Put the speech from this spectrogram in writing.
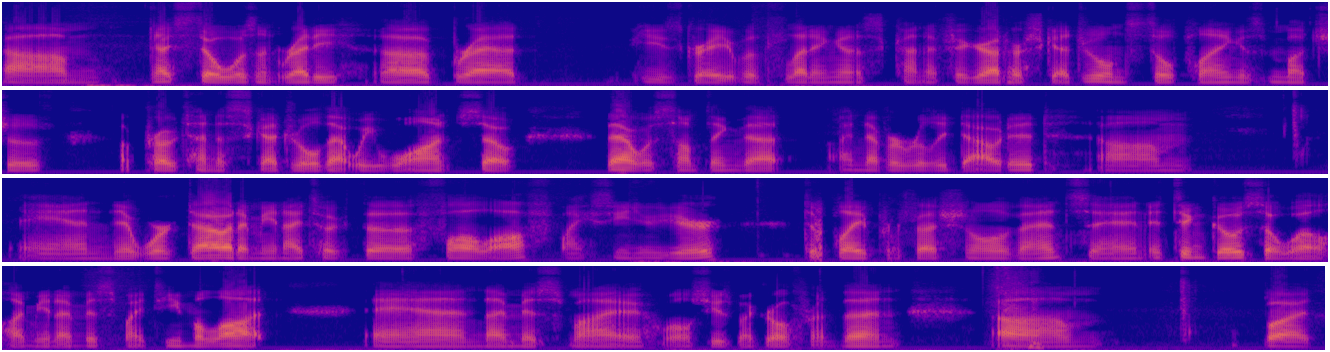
um, I still wasn't ready. Uh, Brad, he's great with letting us kind of figure out our schedule and still playing as much of a pro tennis schedule that we want. So that was something that I never really doubted. Um, and it worked out. I mean, I took the fall off my senior year to play professional events, and it didn't go so well. I mean, I missed my team a lot, and I missed my well, she was my girlfriend then. Um, but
